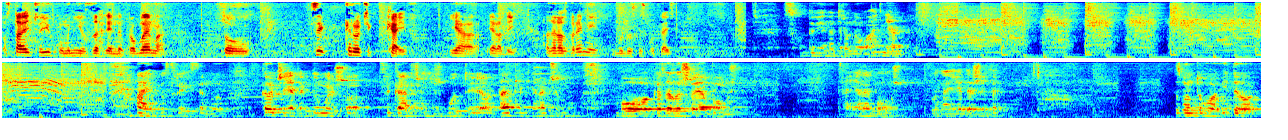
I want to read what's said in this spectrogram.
оставити чаюку мені взагалі не проблема. То це коротше кайф. Я, я радий. А зараз в Ремі буду щось купляти. Сходив я на тренування. Я постригся. Ну, коротше, я так думаю, що це краще, ніж бути так, як я раніше. Бо казали, що я бомж. А я не бомж. Вона є де жити. Змонтував відео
